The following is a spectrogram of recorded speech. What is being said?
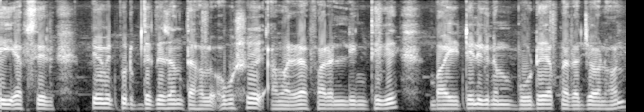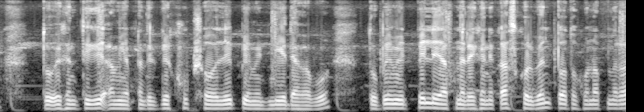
এই অ্যাপসের পেমেন্ট প্রুফ দেখতে চান, তাহলে অবশ্যই আমার রেফারেল লিঙ্ক থেকে বা এই টেলিগ্রাম বোর্ডে আপনারা জয়েন হন। তো এখান থেকে আমি আপনাদেরকে খুব সহজেই পেমেন্ট নিয়ে দেখাবো। তো পেমেন্ট পেলে আপনারা এখানে কাজ করবেন, ততক্ষণ আপনারা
